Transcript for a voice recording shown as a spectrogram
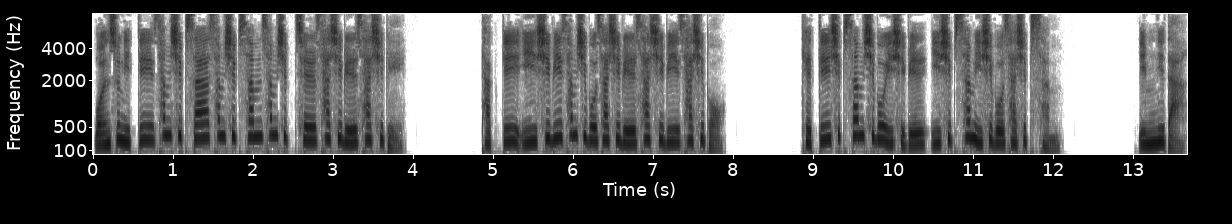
원숭이띠 34, 33, 37, 41, 42 닭띠 22, 35, 41, 42, 45 개띠 13, 15, 21, 23, 25, 43 입니다.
